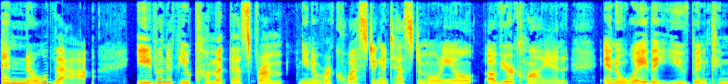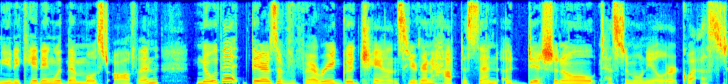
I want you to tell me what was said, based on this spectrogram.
And know that even if you come at this from, you know, requesting a testimonial of your client in a way that you've been communicating with them most often, know that there's a very good chance you're going to have to send additional testimonial requests.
